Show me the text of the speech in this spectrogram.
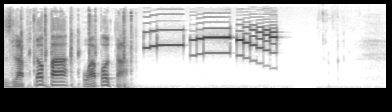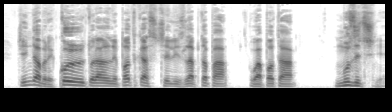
Z laptopa łapota. Dzień dobry, kulturalny podcast, czyli z laptopa łapota muzycznie.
